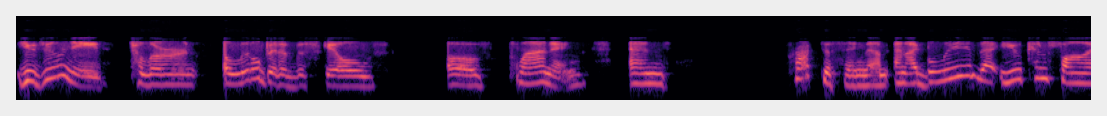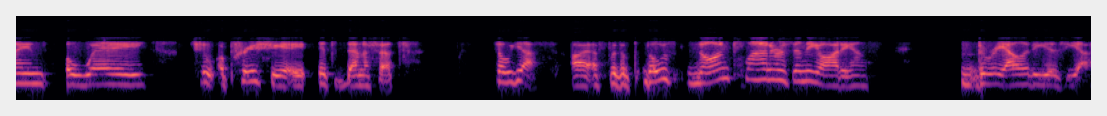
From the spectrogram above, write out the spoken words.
you do need to learn a little bit of the skills of planning and practicing them. And I believe that you can find a way to appreciate its benefits. So yes, uh, for the, those non-planners in the audience, the reality is yes,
